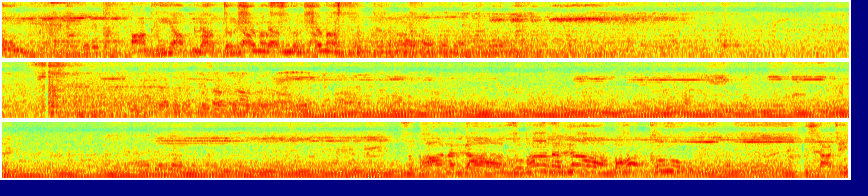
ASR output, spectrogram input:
गर्दीस मिळवून आम्ही आपल्या दर्शनास दर्शनास सुभान अल्लाह सुभान अल्लाह बहुत खूब शाहजी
